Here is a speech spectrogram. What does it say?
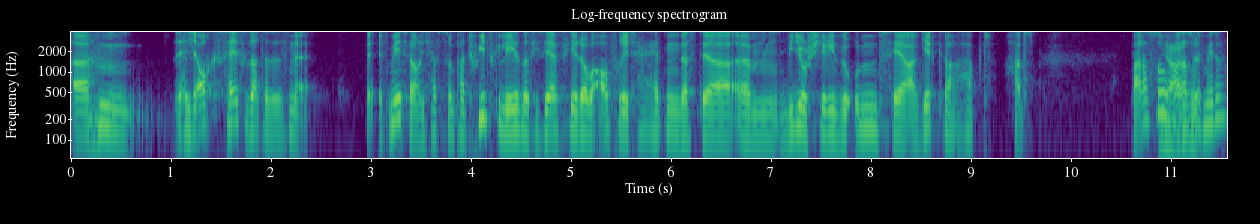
ähm, hätte ich auch safe gesagt, das ist eine Elfmeter. Und ich habe so ein paar Tweets gelesen, dass sich sehr viel darüber aufgeregt hätten, dass der ähm, Videoschiri so unfair agiert gehabt hat. War das so? Ja, war das also- Elfmeter?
